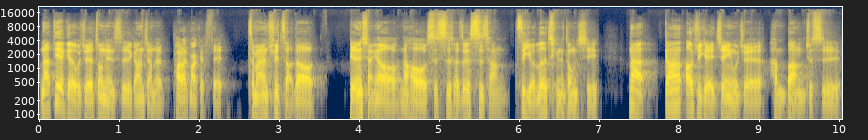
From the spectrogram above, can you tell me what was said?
那第二个，我觉得重点是刚刚讲的 product market fit，怎么样去找到别人想要，然后是适合这个市场、自己有热情的东西。那刚刚 Audrey 给的建议，我觉得很棒，就是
